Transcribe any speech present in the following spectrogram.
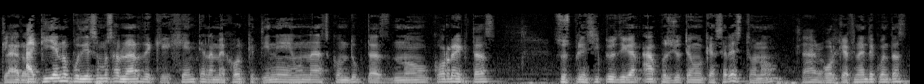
Claro. Aquí ya no pudiésemos hablar de que gente a lo mejor que tiene unas conductas no correctas, sus principios digan, ah, pues yo tengo que hacer esto, ¿no? Claro. Porque al final de cuentas,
